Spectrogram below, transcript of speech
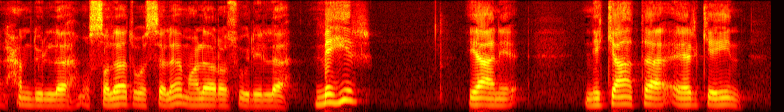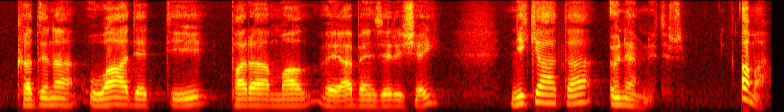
elhamdülillah, ve salatu ve selamu ala Resulillah. Mehir, yani nikahta erkeğin kadına vaat ettiği para, mal veya benzeri şey, nikahta önemlidir. Ama,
